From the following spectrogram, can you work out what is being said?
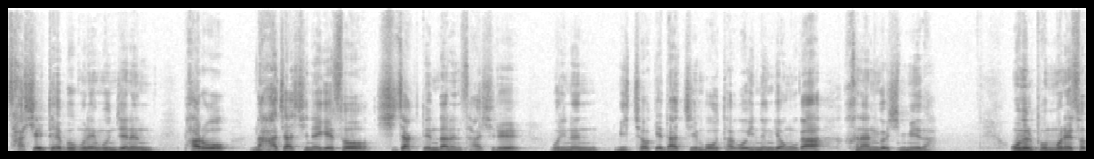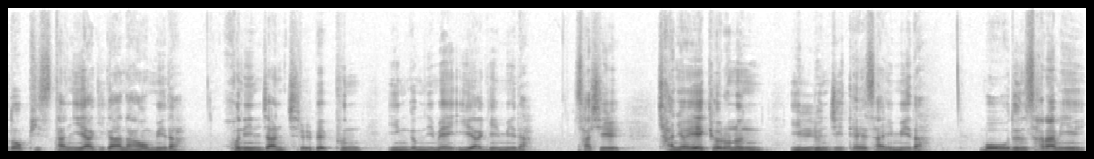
사실 대부분의 문제는 바로 나 자신에게서 시작된다는 사실을 우리는 미처 깨닫지 못하고 있는 경우가 흔한 것입니다. 오늘 본문에서도 비슷한 이야기가 나옵니다. 혼인 잔치를 베푼 임금님의 이야기입니다. 사실 자녀의 결혼은 일륜지 대사입니다. 모든 사람이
